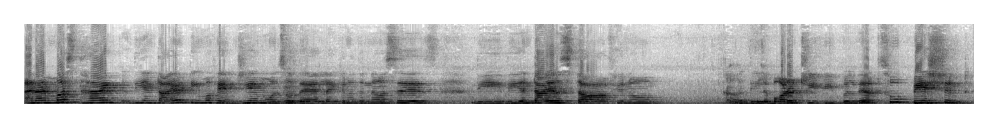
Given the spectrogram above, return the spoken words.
And I must thank the entire team of MGM also there, like, you know, the nurses, the, the entire staff, you know, uh, the laboratory people, they are so patient.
